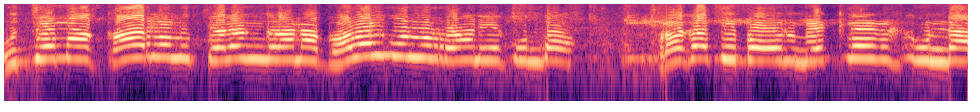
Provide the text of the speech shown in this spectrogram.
ఉద్యమకారులను తెలంగాణ భవన్ రానియకుండా ప్రగతి భవన్ మెట్లేయకుండా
